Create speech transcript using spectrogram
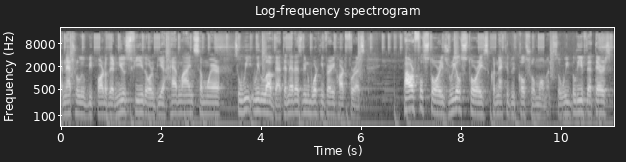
and naturally would be part of their news feed or be a headline somewhere. So we, we love that, and that has been working very hard for us powerful stories, real stories connected with cultural moments. So we believe that there's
